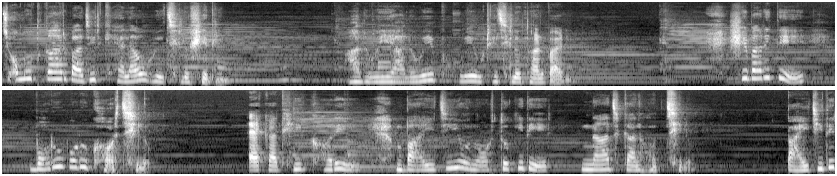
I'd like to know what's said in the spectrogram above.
চমৎকার বাজির খেলাও হয়েছিল সেদিন। আলোয় আলোয় ভরে উঠেছিল তার বাড়ি। সে বাড়িতে বড় বড় ঘর ছিল। একাধিক ঘরে বাইজি ও নর্তকীদের নাচ গান হচ্ছিল। বাইজিদের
